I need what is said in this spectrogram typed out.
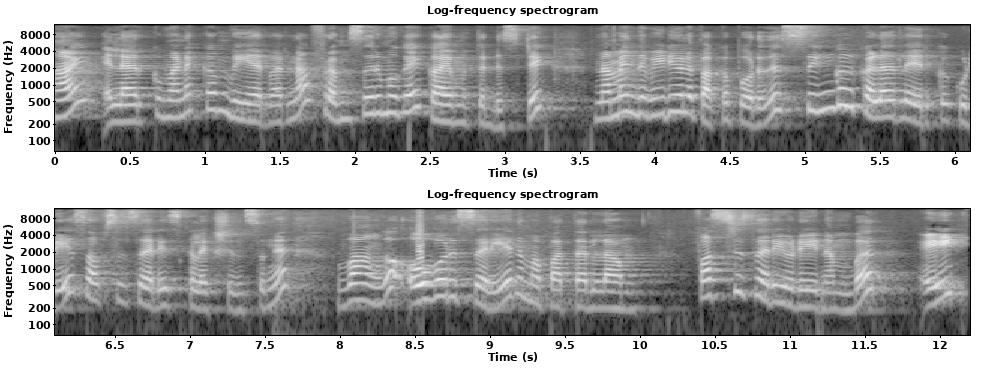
ஹாய் எல்லாருக்கும் வணக்கம். We're Varna from Sirumugai Coimbatore district நம்ம இந்த வீடியோவில் பார்க்க போகிறது சிங்கிள் கலரில் இருக்கக்கூடிய சாஃப்ட் சாரீஸ் கலெக்ஷன்ஸுங்க வாங்க ஒவ்வொரு சரியை நம்ம பார்த்துடலாம். ஃபஸ்ட்டு சரியுடைய நம்பர் எயிட்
